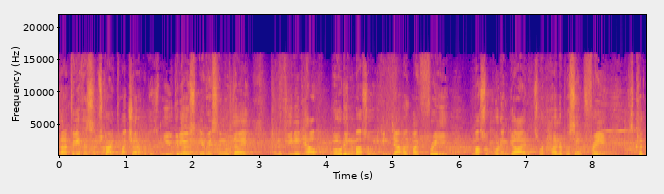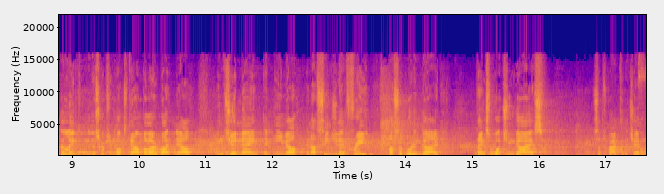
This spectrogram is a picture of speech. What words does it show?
Don't forget to subscribe to my channel because new videos every single day. And if you need help building muscle, you can download my free muscle building guide. It's 100% free. Just click the link in the description box down below right now, enter your name and email, and I'll send you that free muscle building guide. Thanks for watching, guys. Subscribe to the channel.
